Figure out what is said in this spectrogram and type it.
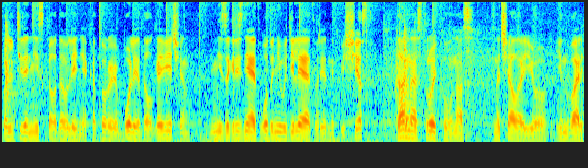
полиэтилен низкого давления, который более долговечен, не загрязняет воду, не выделяет вредных веществ. Данная стройка у нас, начало ее январь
